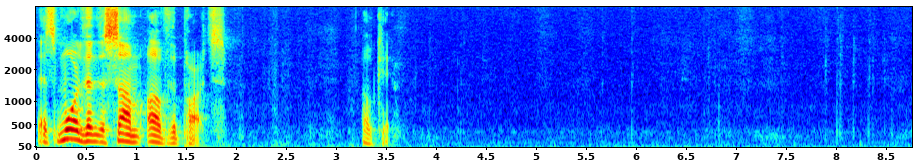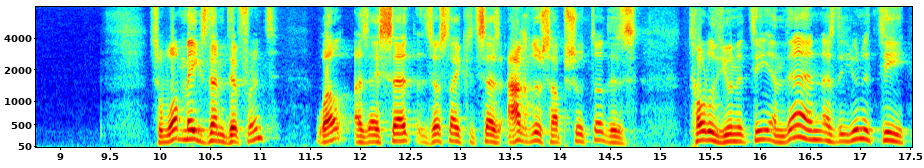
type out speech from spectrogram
that's more than the sum of the parts. Okay. So what makes them different? Well, as I said, just like it says, Achdus Hapshuta, there's total unity, and then as the unity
